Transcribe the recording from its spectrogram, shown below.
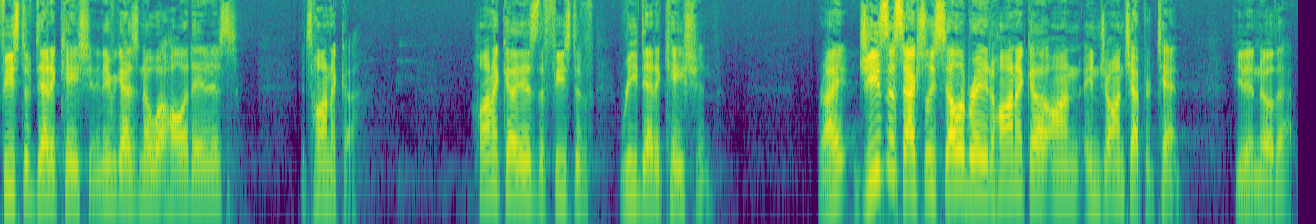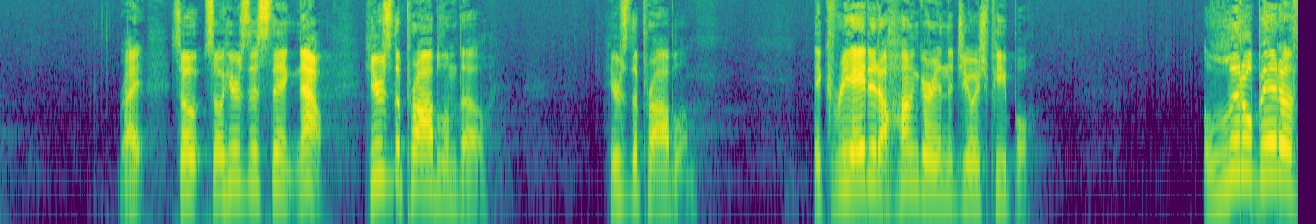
feast of dedication. Any of you guys know what holiday it is? It's Hanukkah. Hanukkah is the feast of rededication. Right? Jesus actually celebrated Hanukkah on in John chapter 10. If you didn't know that. Right? So so here's this thing. Now, here's the problem though. Here's the problem. It created a hunger in the Jewish people. A little bit of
